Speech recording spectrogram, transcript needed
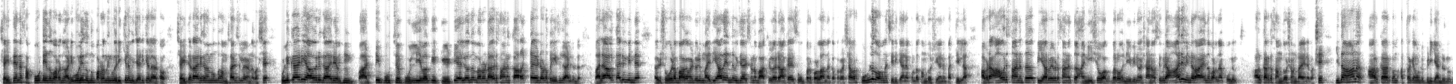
ശൈത്യനെ സപ്പോർട്ട് ചെയ്ത് പറഞ്ഞു അടിപൊളി എന്നൊന്നും പറഞ്ഞു നിങ്ങൾ ഒരിക്കലും വിചാരിക്കല്ല കേട്ടോ. ശൈത്യയുടെ കാര്യമൊക്കെ നമ്മൾ മുമ്പ് സംസാരിച്ചില്ലാണ് പക്ഷേ പുള്ളിക്കാരി ആ ഒരു കാര്യം പട്ടി പൂച്ച പുല്ലി ഇവക്ക് കിട്ടിയല്ലോ എന്നും പറഞ്ഞുകൊണ്ട് ആ ഒരു സാധനം കറക്റ്റായിട്ട് അവിടെ ഫേസിൽ കാണിച്ചിട്ടുണ്ട്. പല ആൾക്കാരും പിന്നെ ഒരു ഷോയുടെ ഭാഗമായിട്ട് ഒരു മര്യാദ എന്ന് വിചാരിച്ചാണ് ബാക്കിയുള്ള ഒരാൾക്ക് സൂപ്പർ കൊള്ളാന്നൊക്കെ പറയും. പക്ഷെ അവർക്ക് ഉള്ളു തുറന്ന് ചിരിക്കാനെ കൊണ്ട് സന്തോഷിക്കാനും പറ്റില്ല. അവിടെ ആ ഒരു സ്ഥാനത്ത് പി ആർ വൈയുടെ സ്ഥാനത്ത് അനീഷോ അക്ബറോ നിവിനോ ഷാനോസ് ഇവർ ആര് വിന്നർ ആയെന്ന് പറഞ്ഞാൽ പോലും ആൾക്കാർക്ക് സന്തോഷം ഉണ്ടായേനെ. പക്ഷേ ഇതാണ് ആൾക്കാർക്കും അത്രയ്ക്ക് അങ്ങോട്ട് പിടിക്കാണ്ടിരുന്നത്.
